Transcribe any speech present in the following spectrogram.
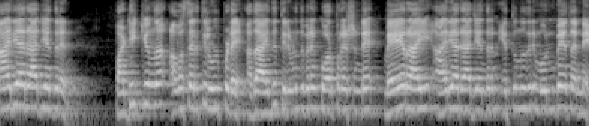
ആര്യ രാജേന്ദ്രൻ പഠിക്കുന്ന അവസരത്തിൽ ഉൾപ്പെടെ അതായത് തിരുവനന്തപുരം കോർപ്പറേഷന്റെ മേയറായി ആര്യ രാജേന്ദ്രൻ എത്തുന്നതിന് മുൻപേ തന്നെ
